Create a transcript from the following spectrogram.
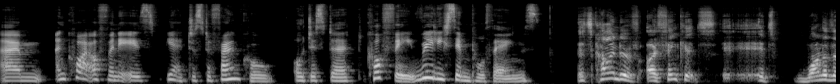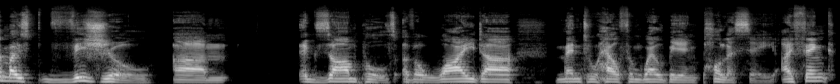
Um, and quite often it is, yeah, just a phone call or just a coffee, really simple things. It's kind of, I think it's it's one of the most visual um, examples of a wider mental health and well-being policy. I think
